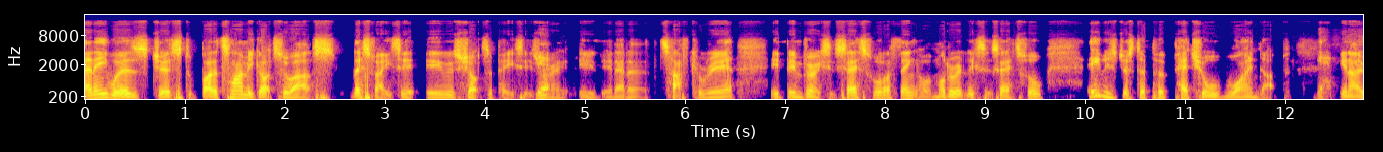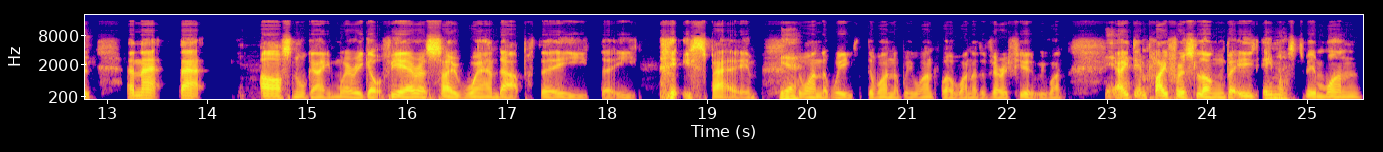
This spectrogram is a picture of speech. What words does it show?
and he was just by the time he got to us let's face it he was shot to pieces Yeah. right he, had a tough career he'd been very successful i think or moderately successful he was just a perpetual wind up Yeah. you know and that that arsenal game where he got vieira so wound up that he that he he spat at him yeah, the one that we the one that we won well one of the very few that we won yeah, yeah. he didn't play for us long, but he, he must have been one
